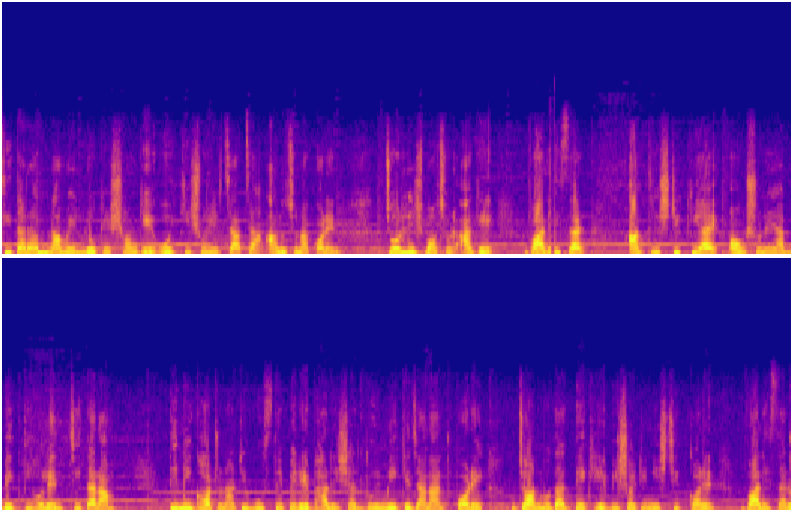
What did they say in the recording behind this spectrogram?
চিতারাম নামের লোকের সঙ্গে ওই কিশোরীর চাচা আলোচনা করেন। চল্লিশ বছর আগে ভালিসার আন্তৃষ্টিক্রিয়ায় অংশ নেয়া ব্যক্তি হলেন চিতারাম। তিনি ঘটনাটি বুঝতে পেরে ভালিসার দুই মেয়েকে জানান। পরে জন্মদাগ দেখে বিষয়টি নিশ্চিত করেন ভালিসার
